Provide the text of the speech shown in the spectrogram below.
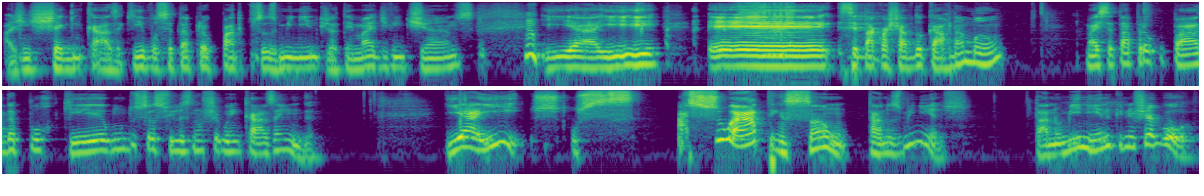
a gente chega em casa aqui, você está preocupado com seus meninos que já tem mais de 20 anos, e aí é, você está com a chave do carro na mão, mas você está preocupada porque um dos seus filhos não chegou em casa ainda. E aí, os, a sua atenção está nos meninos. Está no menino que não chegou.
